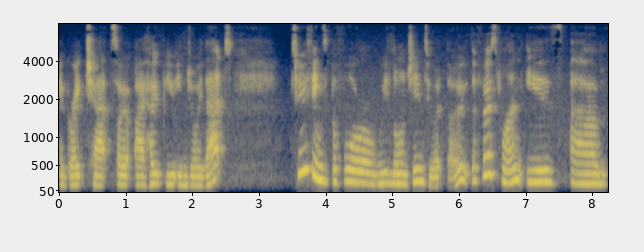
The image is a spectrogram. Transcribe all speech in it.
a, great chat. So I hope you enjoy that. Two things before we launch into it, though. The first one is um,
